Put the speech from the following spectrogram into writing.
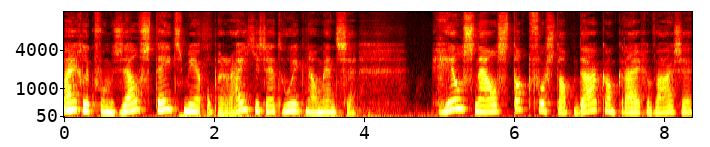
eigenlijk voor mezelf steeds meer op een rijtje zet hoe ik nou mensen heel snel, stap voor stap, daar kan krijgen waar ze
